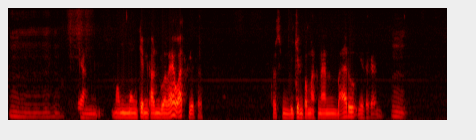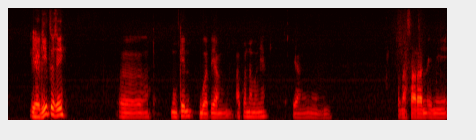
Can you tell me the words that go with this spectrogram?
hmm, hmm, hmm, hmm. yang memungkinkan gue lewat gitu terus bikin pemaknaan baru gitu kan Hmm. ya gitu sih Eh, mungkin buat yang apa namanya yang penasaran ini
